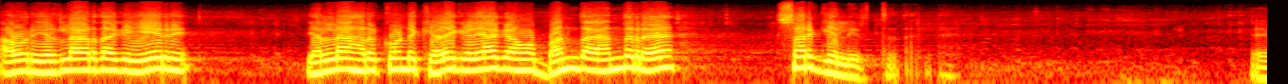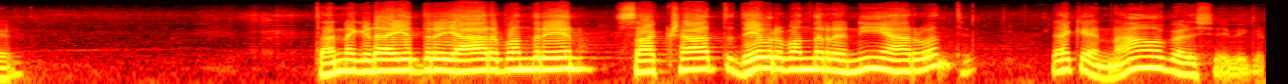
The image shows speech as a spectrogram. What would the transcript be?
ಅವ್ರು ಇರ್ಲಾರ್ದಾಗ ಏರಿ, ಎಲ್ಲ ಹರ್ಕೊಂಡು ಕೆಳಗಿಳಿಯಾಗ ಅವ ಬಂದ ಅಂದ್ರೆ ಸ್ವರ್ಗ ಎಲ್ಲಿರ್ತದೆ ಅಲ್ಲಿ. ಹೇಳು. ತನ್ನ ಗಿಡ ಇದ್ರೆ ಯಾರು ಬಂದ್ರೆ ಏನು ಸಾಕ್ಷಾತ್ ದೇವರು ಬಂದರೆ ನೀ ಯಾರು ಅಂತ. ಯಾಕೆ? ನಾವು ಬೆಳೆಸೇವಿ ಗಿಡ.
